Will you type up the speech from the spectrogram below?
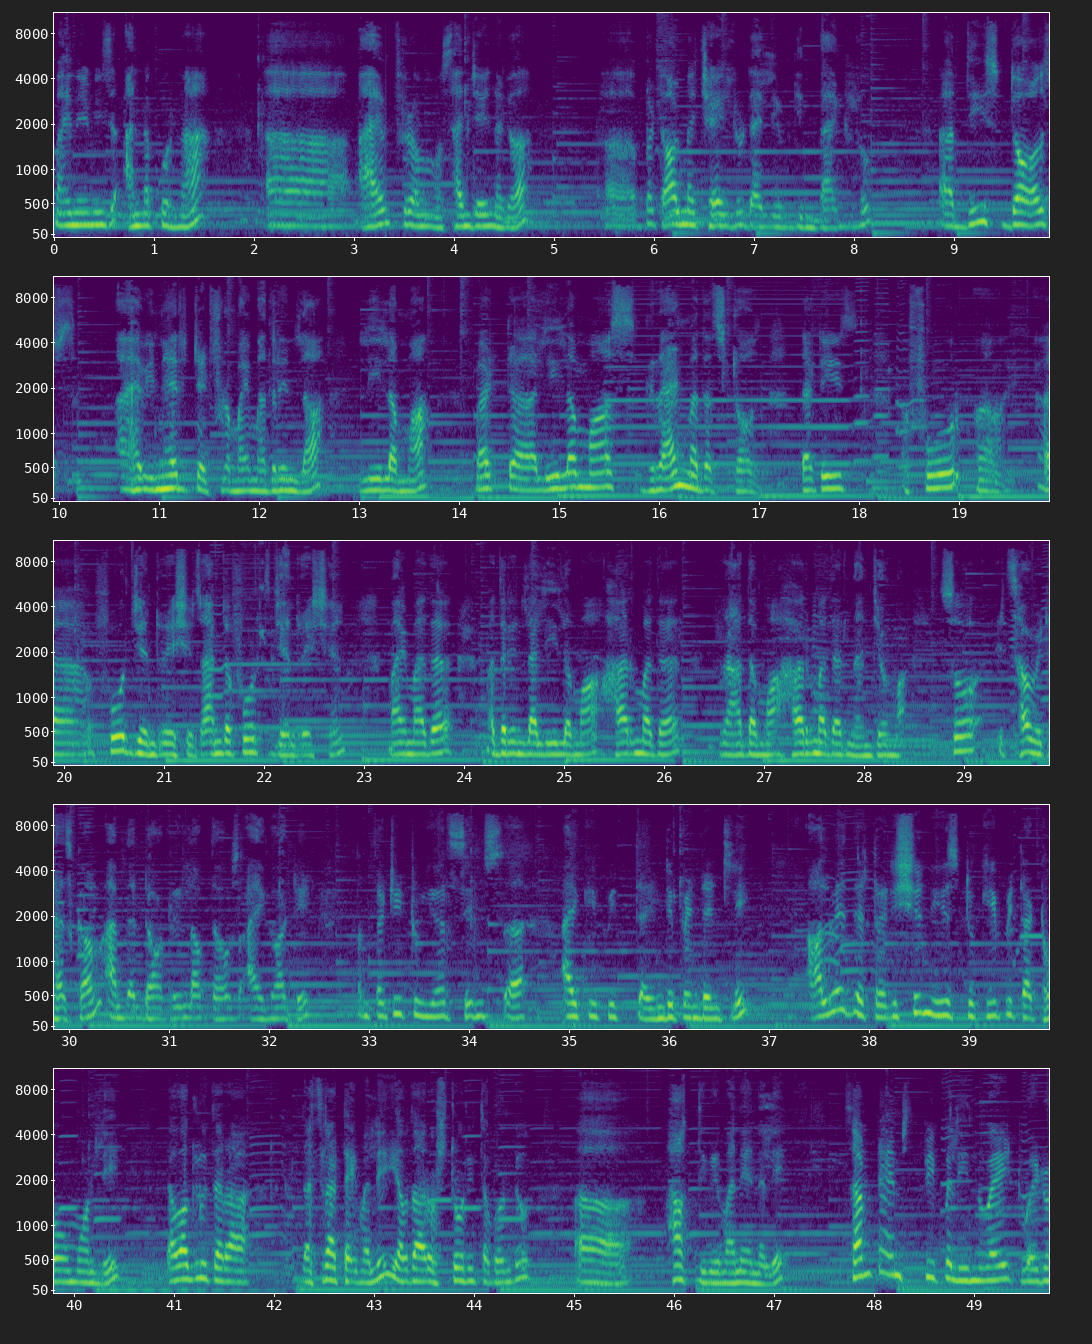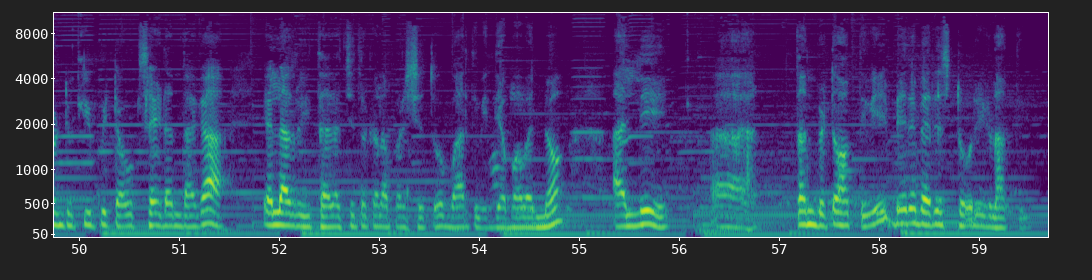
My name is Annapurna. Uh, I am from Sanjay Nagar, uh, but all my childhood I lived in Bangalore. Uh, these dolls I have inherited from my mother-in-law, Leelamma, but uh, Leelamma's grandmother's doll, that is uh, four, uh, uh, four generations. I am the fourth generation. My mother, mother-in-law Leelamma, her mother Radhamma, her mother Nanjamma. So it's how it has come. I'm the daughter-in-law of the house. I got it. From 32 years since uh, I keep it uh, independently. Always the tradition is to keep it at home only. ಯಾವಾಗಲೂ ಥರ ದಸರಾ ಟೈಮಲ್ಲಿ ಯಾವುದಾದ್ರು story ತಗೊಂಡು ಹಾಕ್ತೀವಿ ಮನೆಯಲ್ಲಿ sometimes people invite why don't you keep it outside ಅಂದಾಗ ಎಲ್ಲಾದರೂ ಈ ಥರ ಚಿತ್ರಕಲಾ ಪರಿಷತ್ತು ಭಾರತೀಯ ವಿದ್ಯಾಭವನ್ನು ಅಲ್ಲಿ ತಂದ್ಬಿಟ್ಟು ಹಾಕ್ತೀವಿ. ಬೇರೆ ಬೇರೆ ಸ್ಟೋರಿಗಳು ಹಾಕ್ತೀವಿ.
